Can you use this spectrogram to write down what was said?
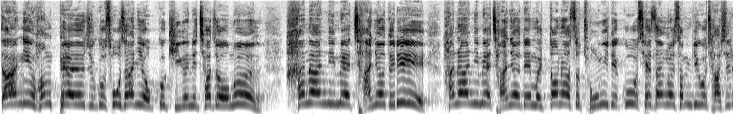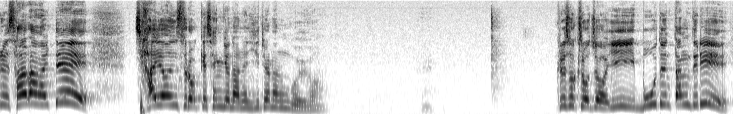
땅이 황폐하여 주고 소산이 없고 기근이 찾아오면 하나님의 자녀들이 하나님의 자녀됨을 떠나서 종이 되고 세상을 섬기고 자신을 사랑할 때 자연스럽게 생겨나는 일이라는 거예요. 그래서 그러죠. 이 모든 땅들이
